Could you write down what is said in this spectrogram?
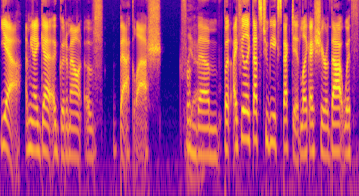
yeah, I mean, I get a good amount of backlash from yeah. them, but I feel like that's to be expected. Like I shared that with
